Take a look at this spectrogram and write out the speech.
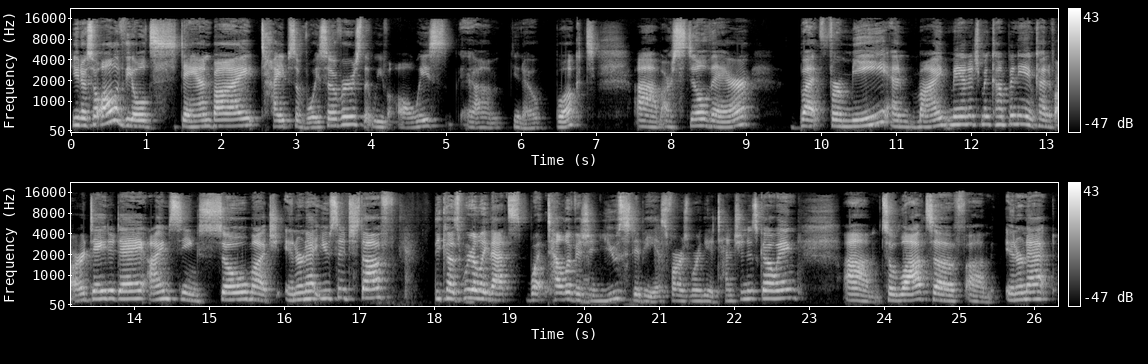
You know, so all of the old standby types of voiceovers that we've always um, you know, booked um, are still there but for me and my management company and kind of our day to day, I'm seeing so much internet usage stuff because really that's what television used to be as far as where the attention is going. Um, so lots of um, internet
